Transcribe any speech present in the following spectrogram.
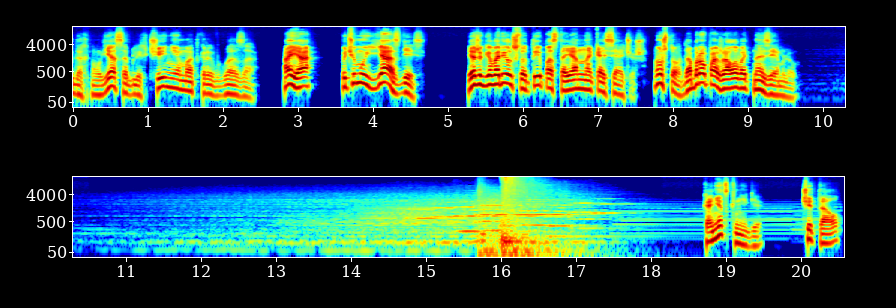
Выдохнул я с облегчением, открыв глаза. «А я? Почему я здесь? Я же говорил, что ты постоянно косячишь. Ну что, добро пожаловать на Землю». Конец книги. Читал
